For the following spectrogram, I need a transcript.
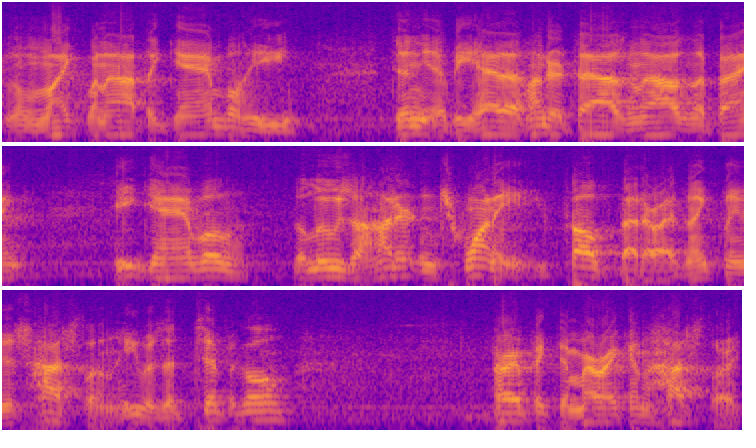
When Mike went out to gamble, he didn't, if he had a $100,000 in the bank, he gambled to lose 120. He felt better, I think, when he was hustling. He was a typical, perfect American hustler.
